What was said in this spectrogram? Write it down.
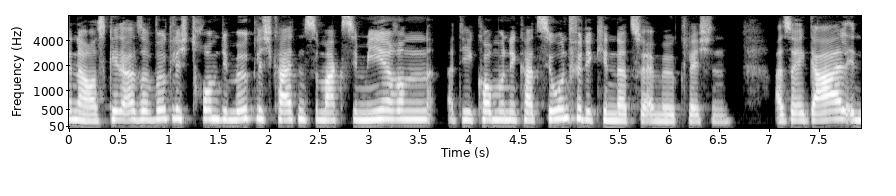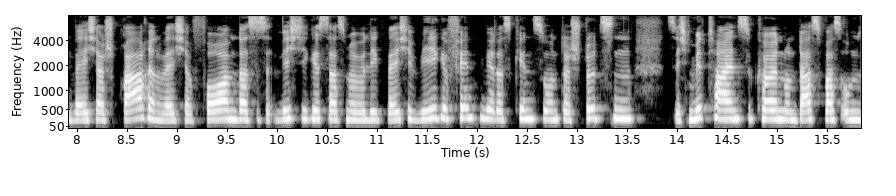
Genau, es geht also wirklich darum, die Möglichkeiten zu maximieren, die Kommunikation für die Kinder zu ermöglichen. Also egal in welcher Sprache, in welcher Form, dass es wichtig ist, dass man überlegt, welche Wege finden wir, das Kind zu unterstützen, sich mitteilen zu können und das, was um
